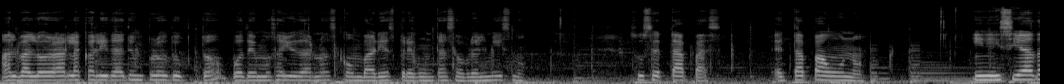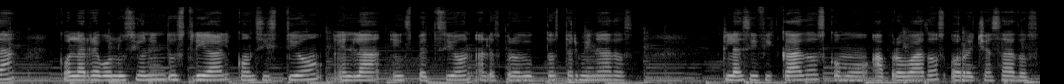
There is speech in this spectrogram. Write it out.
Al valorar la calidad de un producto, podemos ayudarnos con varias preguntas sobre el mismo. Sus etapas. Etapa 1. Iniciada con la revolución industrial, consistió en la inspección a los productos terminados clasificados como aprobados o rechazados.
